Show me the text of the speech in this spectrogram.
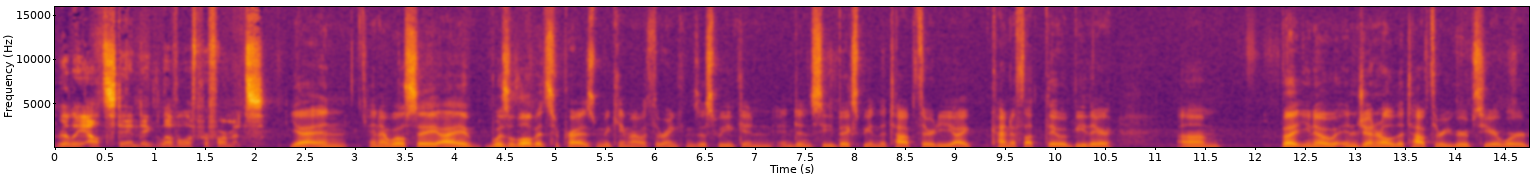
really outstanding level of performance. Yeah, and, and I will say I was a little bit surprised when we came out with the rankings this week and, and didn't see Bixby in the top 30. I kind of thought they would be there. Um, but, you know, in general, the top three groups here were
